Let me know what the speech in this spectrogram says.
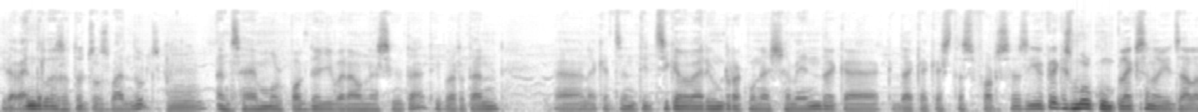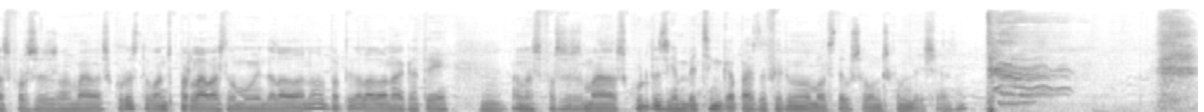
I de vendre-les a tots els bàndols. Uh -huh. En sabem molt poc d'alliberar una ciutat, i per tant, en aquest sentit sí que va haver-hi un reconeixement de que, de que aquestes forces... Jo crec que és molt complex analitzar les forces armades curtes. Tu abans parlaves del moment de la dona, el paper de la dona que té uh-huh. en les forces armades curtes, i em veig incapaç de fer-ho amb els 10 segons que em deixes. Eh?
